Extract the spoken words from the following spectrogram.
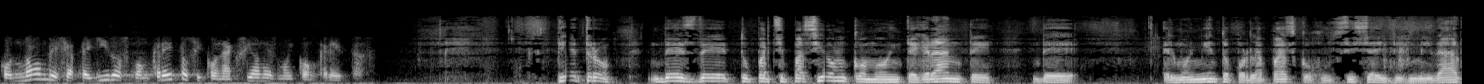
con nombres y apellidos concretos y con acciones muy concretas. Pietro, desde tu participación como integrante de el Movimiento por la Paz con Justicia y Dignidad,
